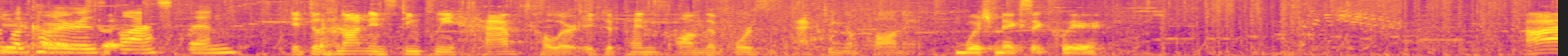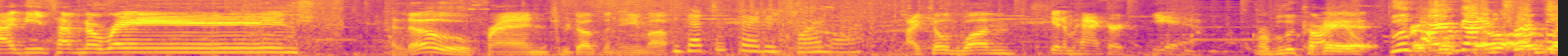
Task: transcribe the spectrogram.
Yeah, what color alright, is got it. glass then? it does not instinctively have color. It depends on the forces acting upon it. Which makes it clear. Ah, these have no range. Hello, friend who doesn't aim up. You got to 34 though. I killed one. Get him, hacker. Yeah. Or Blue Okay, Cario. Blue Cario got a triple!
